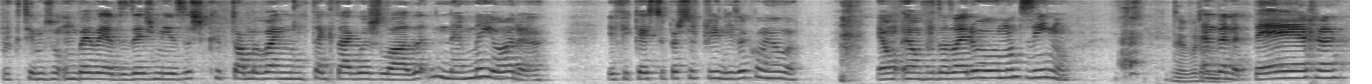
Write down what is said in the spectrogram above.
porque temos um bebê de 10 meses que toma banho num tanque de água gelada na meia hora. Eu fiquei super surpreendida com ele. É um, é um verdadeiro montezinho. É verdade. Anda na terra.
